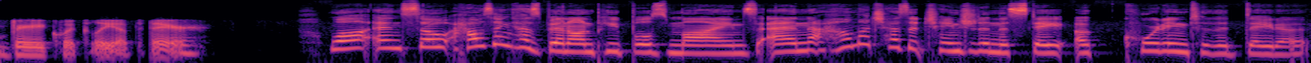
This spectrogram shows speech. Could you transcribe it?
very quickly up there. Well, and so housing has been on people's minds, and how much has it changed in the state according to the data?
